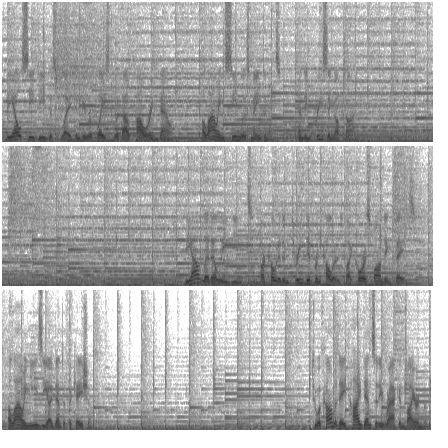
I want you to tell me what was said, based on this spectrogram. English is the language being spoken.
the LCD display can be replaced without powering down, allowing seamless maintenance and increasing uptime. The outlet LEDs are coded in three different colors by corresponding phase, allowing easy identification. To accommodate high-density rack environments,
